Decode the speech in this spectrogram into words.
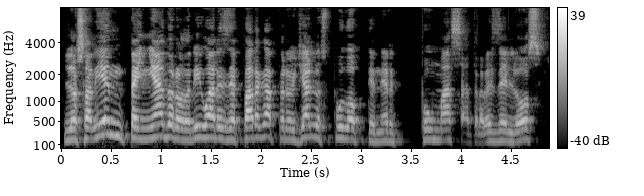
los había empeñado Rodrigo Ares de Parga, pero ya los pudo obtener Pumas a través de los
